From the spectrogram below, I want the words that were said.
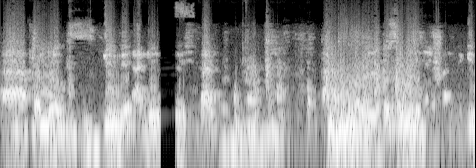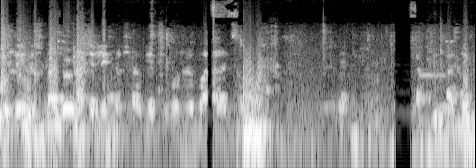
uh, comrades give the, an English version. Uh, so Honorable Secretary, you can begin with the English version and then later shall get to Honorable Alan. So, I think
